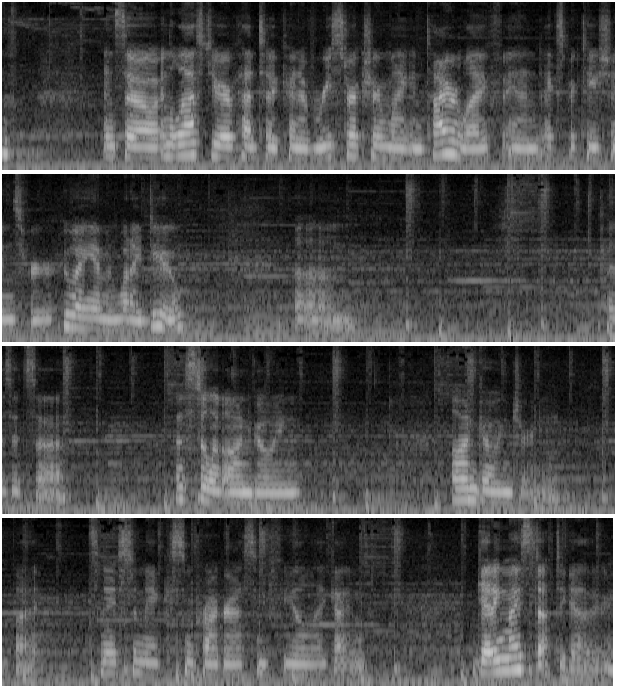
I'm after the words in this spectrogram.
and so in the last year I've had to kind of restructure my entire life and expectations for who I am and what I do. Um, because it's uh, a still an ongoing ongoing journey. But it's nice to make some progress and feel like I'm getting my stuff together.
